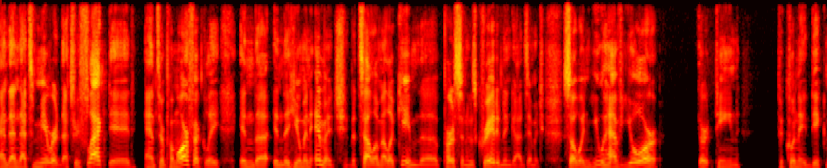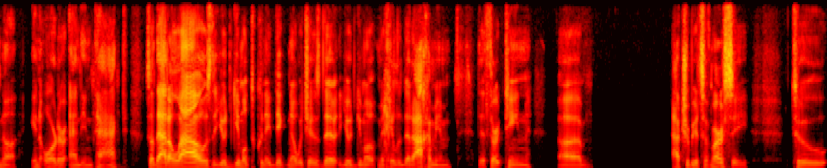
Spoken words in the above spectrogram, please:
and then that's mirrored, that's reflected anthropomorphically in the in the human image, B'Tselem Elokim, the person who's created in God's image. So when you have your 13 Tikkune Dikna in order and intact, so that allows the Yud Gimel Tikkune Dikna, which is the Yud Gimel Mechilin Derachamim, the 13 uh, attributes of mercy, to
